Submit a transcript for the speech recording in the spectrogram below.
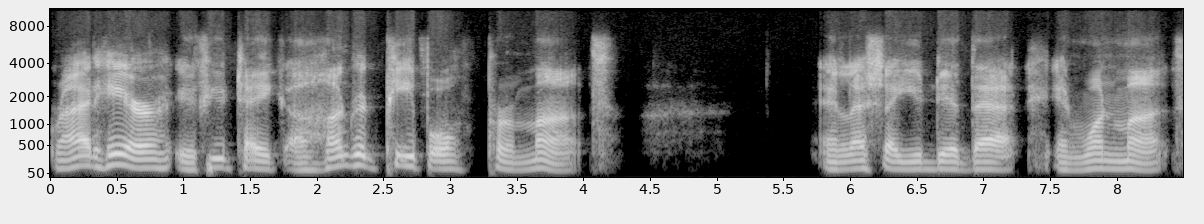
right here, if you take a hundred people per month, and let's say you did that in one month,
